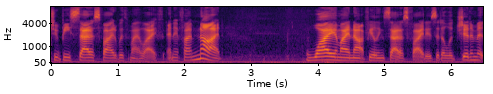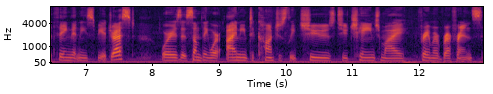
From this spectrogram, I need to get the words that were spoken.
to be satisfied with my life? And if I'm not, why am I not feeling satisfied? Is it a legitimate thing that needs to be addressed? Or is it something where I need to consciously choose to change my frame of reference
